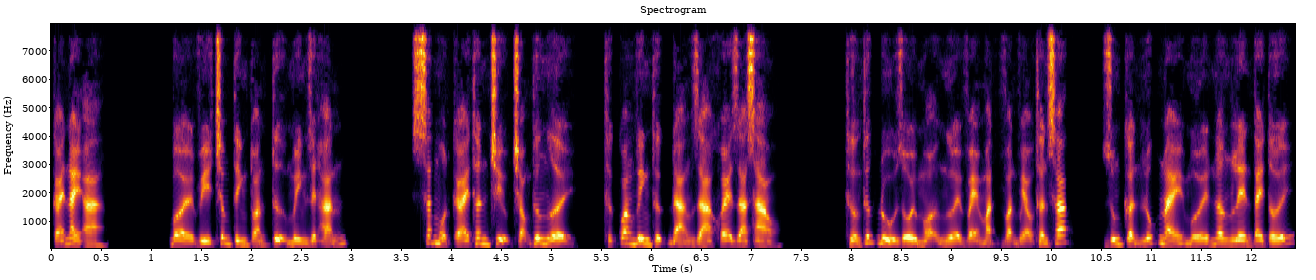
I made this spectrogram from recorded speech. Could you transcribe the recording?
cái này a, Bởi vì châm tính toán tự mình giết hắn. sắt một cái thân chịu trọng thương người, thực quang vinh thực đáng giá khoe ra sao. Thưởng thức đủ rồi mọi người vẻ mặt vặn vẹo thân sắc, Dung Cẩn lúc này mới nâng lên tay tới,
